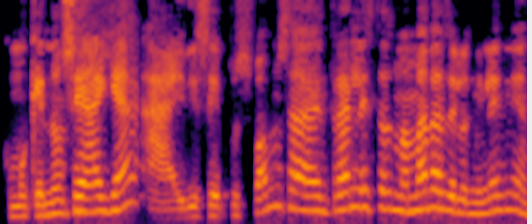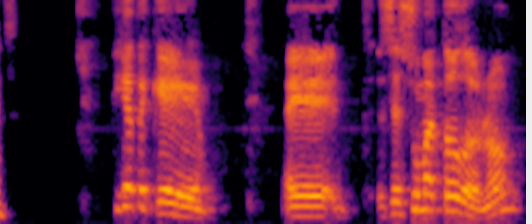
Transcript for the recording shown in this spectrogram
como que no se halla, y dice, pues vamos a entrarle a estas mamadas de los millennials. Fíjate que eh, se suma todo, ¿no?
